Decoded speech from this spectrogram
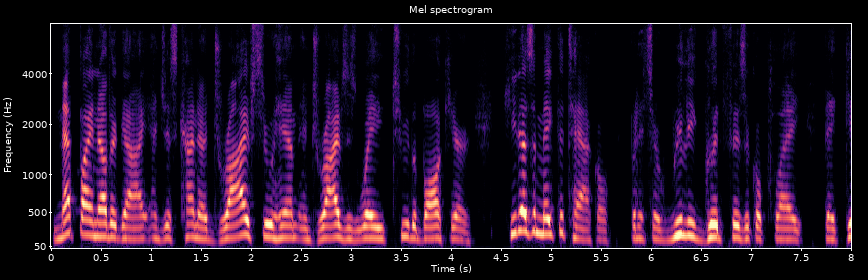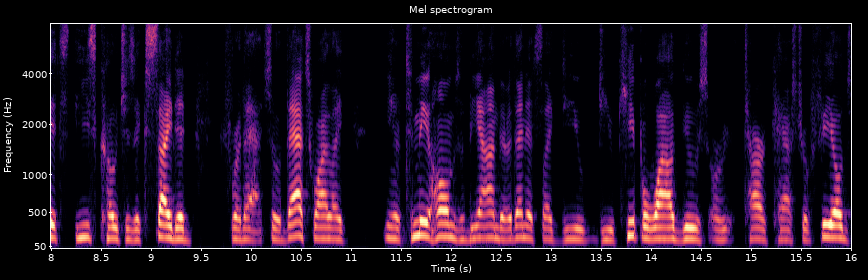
met by another guy, and just kind of drives through him and drives his way to the ball carrier. He doesn't make the tackle, but it's a really good physical play that gets these coaches excited for that. So that's why, like, you know, to me, Holmes would be on there. Then it's like, do you do you keep a Wildgoose or Tariq Castro-Fields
